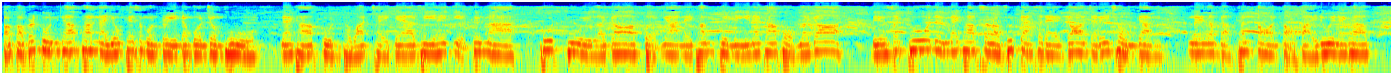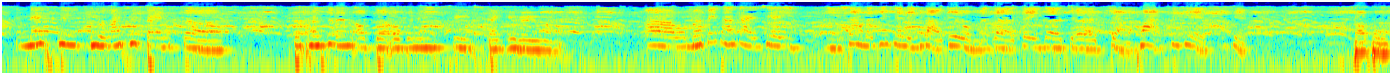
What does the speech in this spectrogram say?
ขอขอบพระคุณครับท่านนายกเทศมนตรีตำบลชมพูนะครับคุณธวัชชัยแก้วที่ให้เกียรติขึ้นมาพูดคุย แล้วก็เปิดงานในค่ำคืนนี้นะครับผมแล้วก็เดี๋ยวสักครู่หนึ่งนะครับสำหรับชุดการแสดงก็จะได้ชมกันในลำดับขั้นตอนต่อไปด้วยนะครับ And next, we we would like to thank the the president of the opening speech. Thank you very much. 啊，我们非常感谢以以上的这些领导对我们的这个呃讲话，谢谢谢谢。 ครับผม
